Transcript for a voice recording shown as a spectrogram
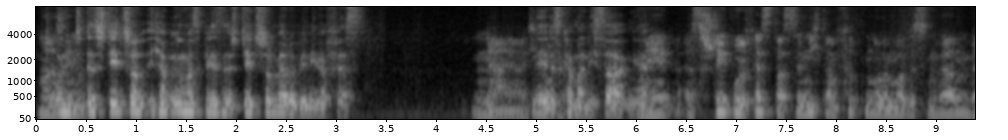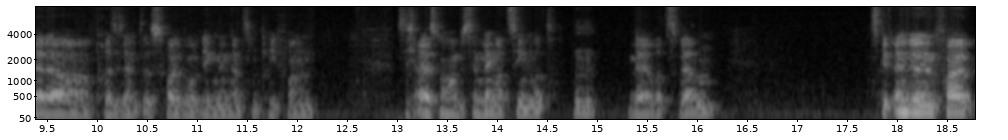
Mal und sehen. es steht schon, ich habe irgendwas gelesen, es steht schon mehr oder weniger fest. Naja, ich Nee, das kann man nicht sagen, ja? Nee, es steht wohl fest, dass sie nicht am 4. November wissen werden, wer der Präsident ist, weil wohl wegen den ganzen Briefwahlen sich alles noch ein bisschen länger ziehen wird. Mhm. Wer wird es werden? Es gibt entweder den Fall,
